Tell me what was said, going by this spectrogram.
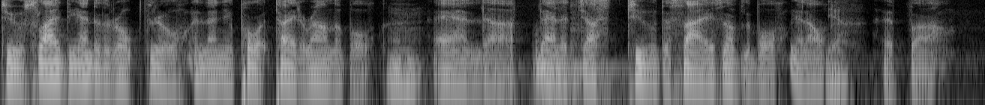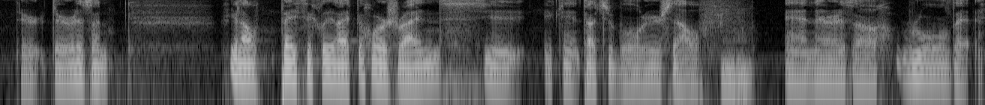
to slide the end of the rope through, and then you pull it tight around the bull, and uh, that adjusts to the size of the bull. You know, Yeah. if uh, there there isn't, you know, basically like the horse riding, you you can't touch the bull or yourself, and there is a rule that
